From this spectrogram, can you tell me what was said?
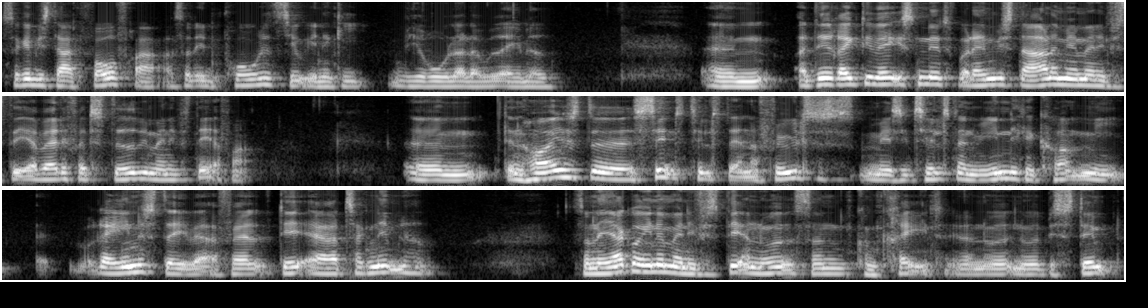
Så kan vi starte forfra, og så er det en positiv energi, vi ruller derud af med. Øhm, og det er rigtig væsentligt, hvordan vi starter med at manifestere. Hvad er det for et sted, vi manifesterer fra? Øhm, den højeste sindstilstand og følelsesmæssige tilstand, vi egentlig kan komme i, reneste i hvert fald, det er taknemmelighed. Så når jeg går ind og manifesterer noget sådan konkret, eller noget, noget bestemt,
